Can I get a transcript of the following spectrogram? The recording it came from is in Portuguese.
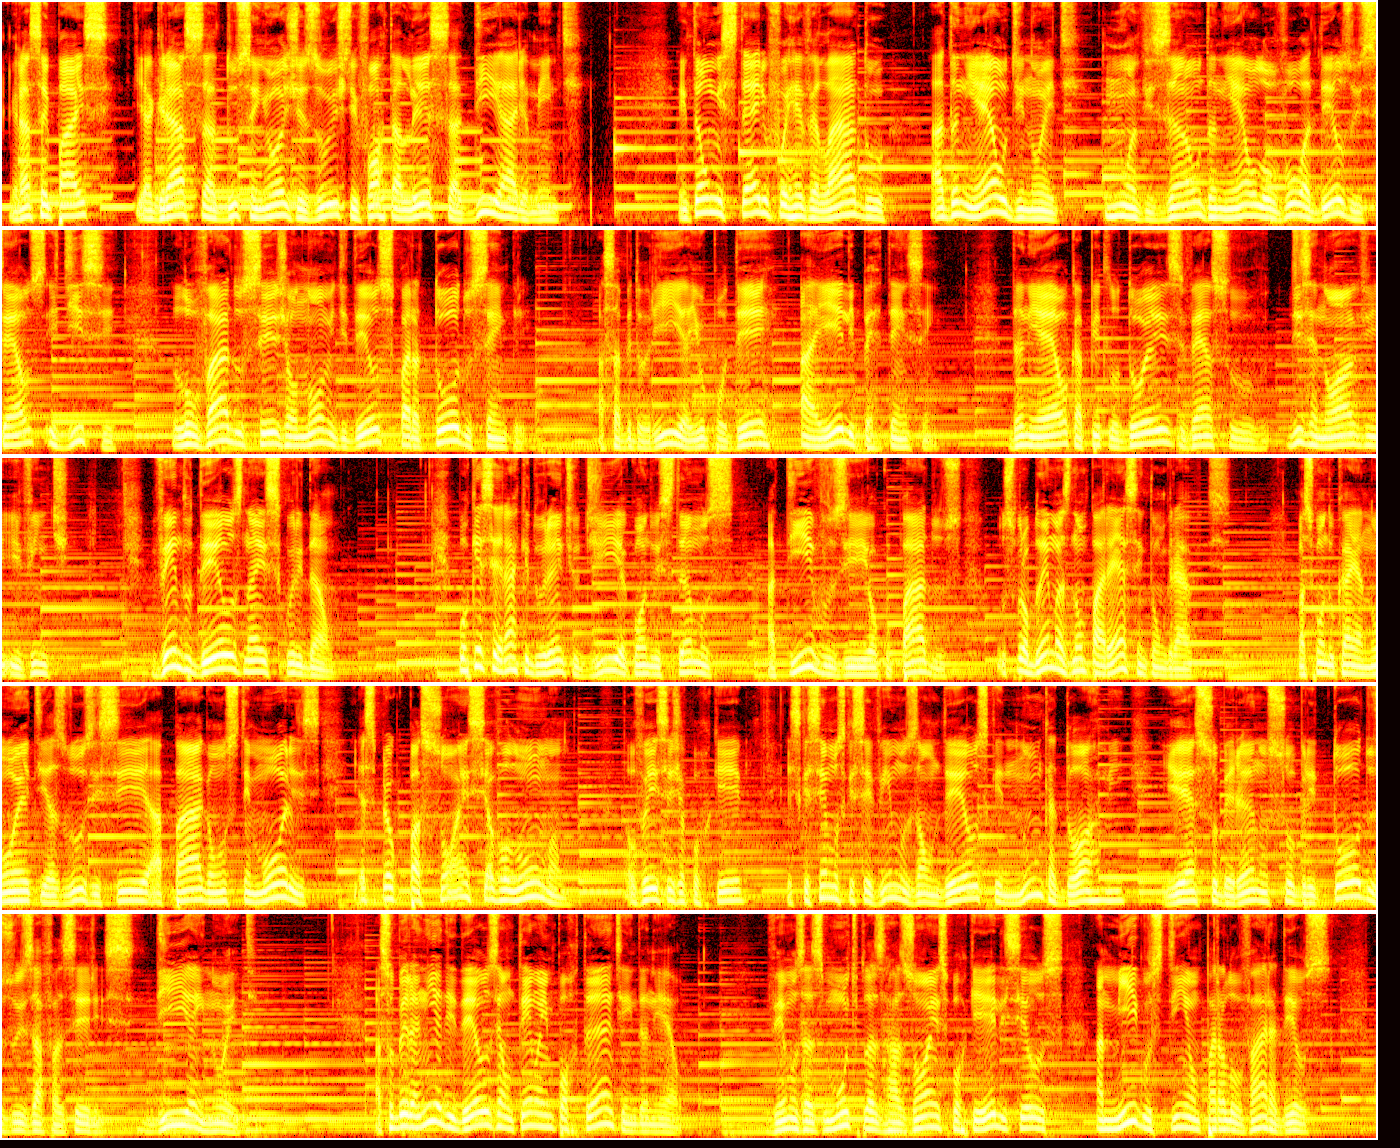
Graça e paz, que a graça do Senhor Jesus te fortaleça diariamente. Então o mistério foi revelado a Daniel de noite. Numa visão, Daniel louvou a Deus dos céus e disse: Louvado seja o nome de Deus para todo sempre. A sabedoria e o poder a ele pertencem. Daniel capítulo 2, verso 19 e 20. Vendo Deus na escuridão. Por que será que durante o dia, quando estamos ativos e ocupados, os problemas não parecem tão graves? Mas quando cai a noite e as luzes se apagam, os temores e as preocupações se avolumam, talvez seja porque esquecemos que servimos a um Deus que nunca dorme e é soberano sobre todos os afazeres, dia e noite. A soberania de Deus é um tema importante em Daniel. Vemos as múltiplas razões porque ele e seus amigos tinham para louvar a Deus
